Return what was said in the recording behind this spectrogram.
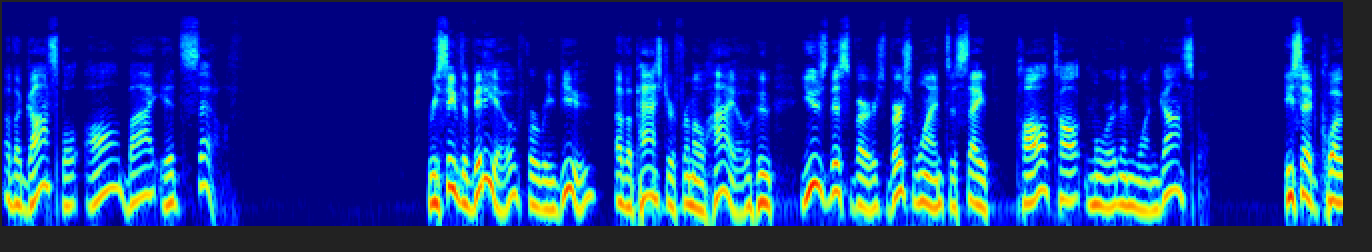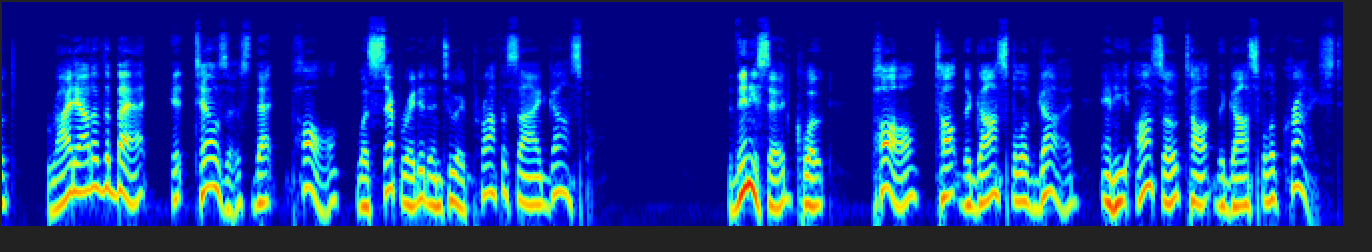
of a gospel all by itself. Received a video for review of a pastor from Ohio who used this verse, verse 1, to say Paul taught more than one gospel. He said, quote, right out of the bat, it tells us that Paul was separated into a prophesied gospel. Then he said, quote, Paul taught the gospel of God, and he also taught the gospel of Christ.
